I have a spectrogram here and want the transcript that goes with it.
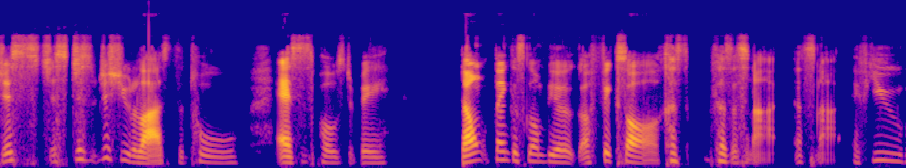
Just, just, just, just utilize the tool as it's supposed to be. Don't think it's gonna be a, a fix all, cause because it's not. It's not. If you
